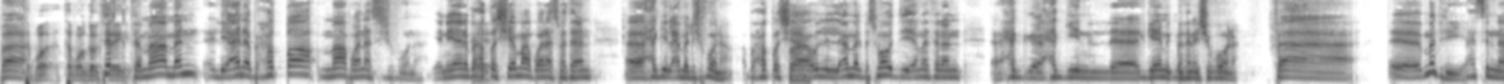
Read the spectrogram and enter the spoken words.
ف تبغى تبغى أقول لك شيء. تماما اللي أنا بحطه ما أبغى ناس يشوفونه. يعني أنا بحط إيه. أشياء ما أبغى ناس مثلا آه، حقي العمل يشوفونها. بحط أشياء فاهم. أقول للعمل بس ما ودي مثلا حق حقين ال- ال gaming مثلا يشوفونه. ف آه، ما أدري أحس إنه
